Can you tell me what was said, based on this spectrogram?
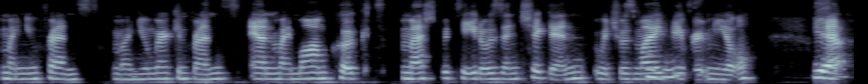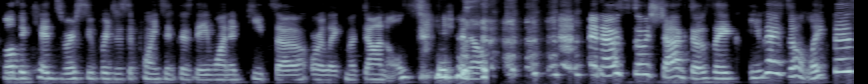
my new friends, my new American friends, and my mom cooked mashed potatoes and chicken, which was my mm-hmm. favorite meal. Yeah. And all the kids were super disappointed because they wanted pizza or like McDonald's, you know. and I was so shocked. I was like, "You guys don't like this?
